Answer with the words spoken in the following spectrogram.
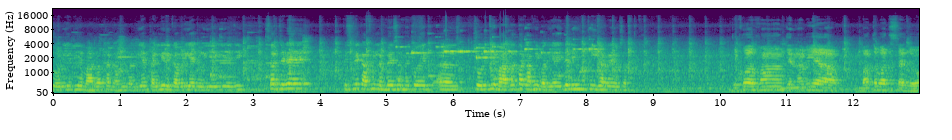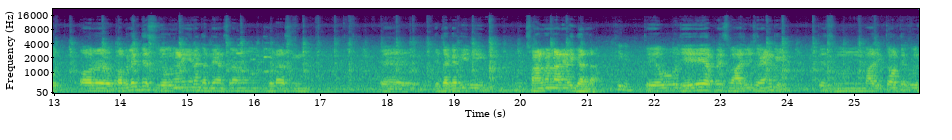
ਚੋਰੀਆਂ ਦੀ ਵਾਰਦਾਤ ਕਾਫੀ ਵਧੀਆ ਹੈ। ਪਹਿਲੀ ਰਿਕਵਰੀ ਅੱਜ ਹੋਈ ਹੈਗੀ ਹੈ ਜੀ। ਸਰ ਜਿਹੜੇ ਪਿਛਲੇ ਕਾਫੀ ਲੰਬੇ ਸਮੇਂ ਤੋਂ ਇੱਕ ਅ, ਚੋਰੀ ਦੀ ਵਾਰਦਾਤ ਕਾਫੀ ਵਧੀਆ ਹੈ। ਇਹਦੇ ਲਈ ਹੁਣ ਕੀ ਕਰ ਰਹੇ ਹੋ ਸਰ? ਦੇਖੋ ਆਪਾਂ ਜਿੰਨਾ ਵੀ ਆ ਵੱਧ ਤੋਂ ਵੱਧ ਸਹਿਯੋਗ ਔਰ ਪਬਲਿਕ ਦੇ ਸਹਿਯੋਗ ਨਾਲ ਹੀ ਇਹਨਾਂ ਗੰਦੇ ਅਨਸਰਾਂ ਨੂੰ ਜਿਹੜਾ ਅਸੀਂ ਜਿੱਦਾਂ ਕਹਿੰਦੀ ਵੀ ਛਾਣਨਾ ਲਾਣੇ ਵਾਲੀ ਗੱਲ ਆ। ਠੀਕ ਹੈ। ਤੇ ਉਹ ਜੇ ਆਪਣੇ ਸਮਾਜ ਵਿੱਚ ਰਹਿਣਗੇ ਤੇ ਸਮਾਜਿਕ ਤੌਰ ਤੇ ਕੋਈ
